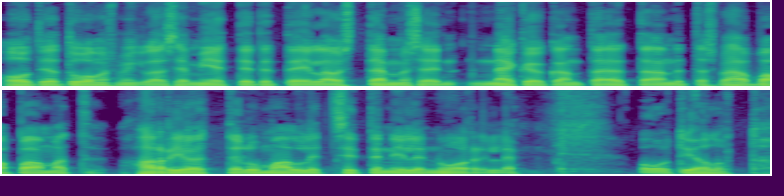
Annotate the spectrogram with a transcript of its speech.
Outi ja Tuomas, minkälaisia mietteitä teillä olisi tämmöiseen näkökantaan, että annettaisiin vähän vapaammat harjoittelumallit sitten niille nuorille? Outi aloittaa.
